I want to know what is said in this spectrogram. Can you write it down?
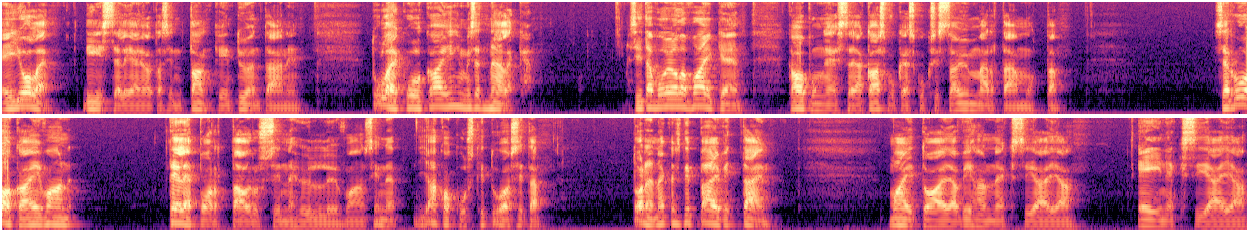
ei ole diisseliä, jota sinne tankkiin työntää, niin tulee kuulkaa ihmiset nälkä. Sitä voi olla vaikea kaupungeissa ja kasvukeskuksissa ymmärtää, mutta se ruoka ei vaan teleporttaudu sinne hyllyyn, vaan sinne jakokuski tuo sitä todennäköisesti päivittäin maitoa ja vihanneksia ja eineksiä ja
